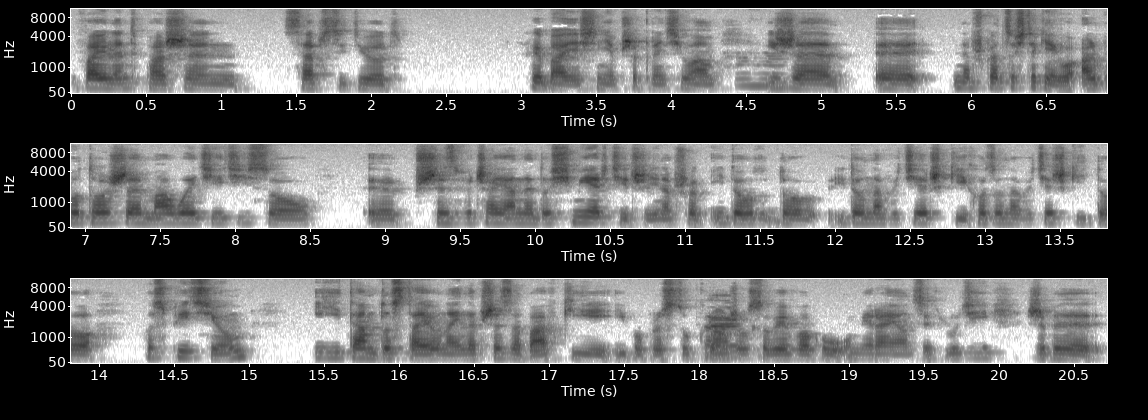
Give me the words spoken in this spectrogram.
Violent Passion Substitute, chyba jeśli nie przekręciłam, mhm. i że y, na przykład coś takiego, albo to, że małe dzieci są y, przyzwyczajane do śmierci, czyli na przykład idą, do, idą na wycieczki, chodzą na wycieczki do hospicjum i tam dostają najlepsze zabawki i po prostu krążą tak. sobie wokół umierających ludzi, żeby,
